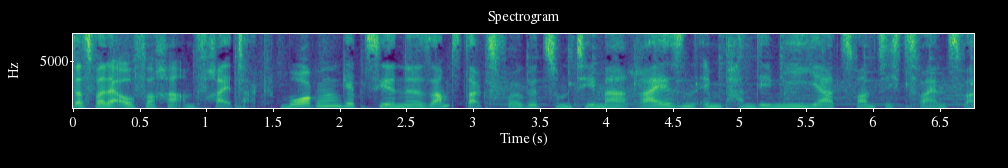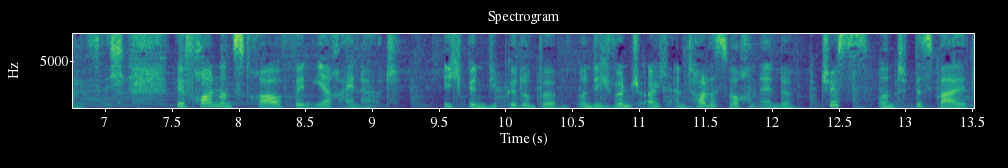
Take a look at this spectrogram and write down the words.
Das war der Aufwacher am Freitag. Morgen gibt's hier eine Samstagsfolge zum Thema Reisen im Pandemiejahr 2022. Wir freuen uns drauf, wenn ihr reinhört. Ich bin Wiebke Dumpe und ich wünsche euch ein tolles Wochenende. Tschüss und bis bald.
